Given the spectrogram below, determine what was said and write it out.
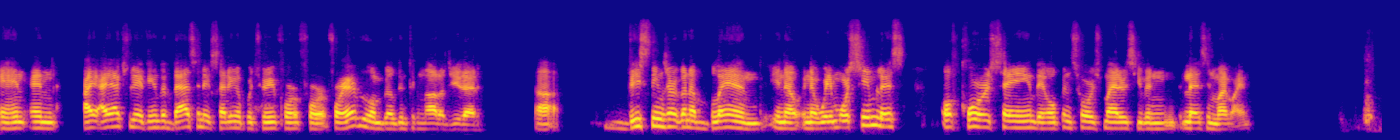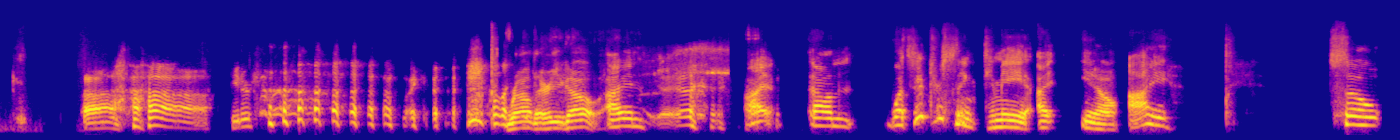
And and I, I actually I think that that's an exciting opportunity for for for everyone building technology that uh, these things are going to blend in a in a way more seamless. Of course, saying the open source matters even less in my mind. Uh, Peter. well, there you go. I mean, I um, what's interesting to me, I you know, I so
